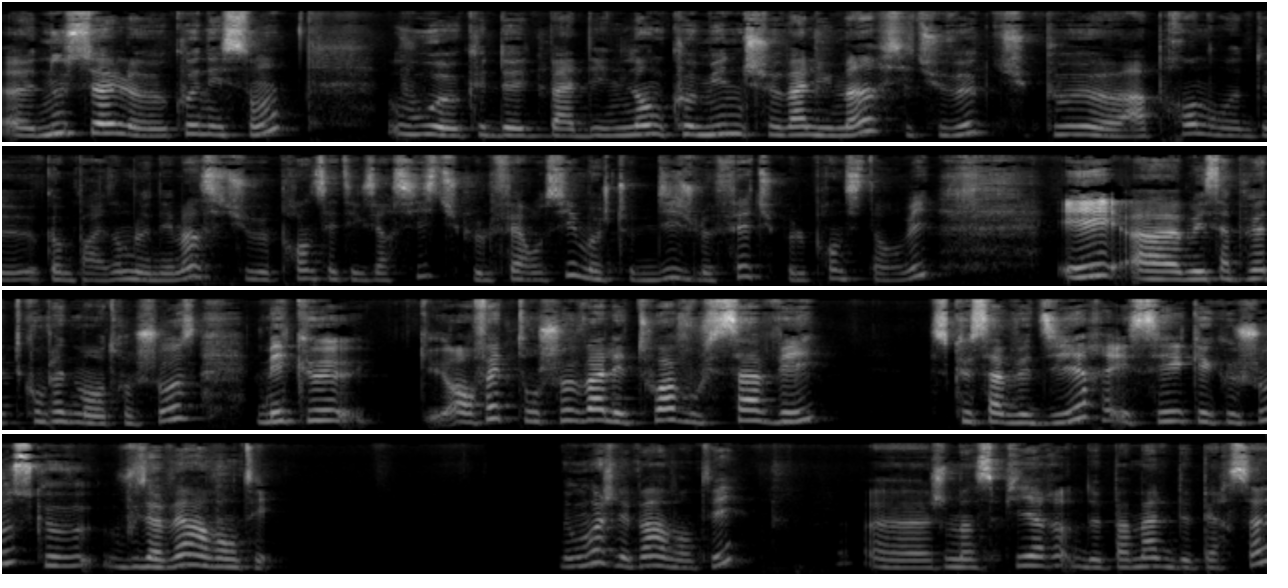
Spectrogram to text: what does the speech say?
euh, nous seuls euh, connaissons ou euh, que de, bah, d'une langue commune cheval humain si tu veux que tu peux apprendre de comme par exemple le némin si tu veux prendre cet exercice tu peux le faire aussi. Moi je te le dis je le fais tu peux le prendre si tu as envie. Et mais ça peut être complètement autre chose. Mais que en fait ton cheval et toi vous savez ce que ça veut dire et c'est quelque chose que vous avez inventé donc moi je l'ai pas inventé. Euh, je m'inspire de pas mal de personnes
